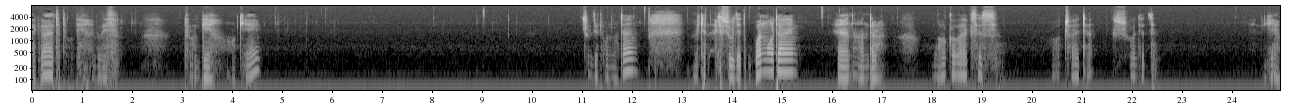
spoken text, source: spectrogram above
like that it will be, I believe, it will be okay. Extrude it one more time. We can extrude it one more time and under local axis I'll try to shoot it in here.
